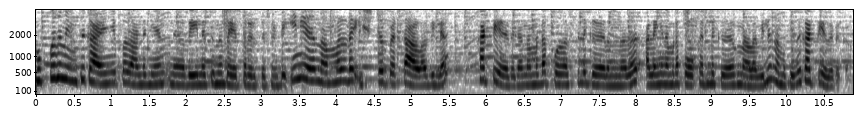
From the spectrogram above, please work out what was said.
മുപ്പത് മിനിറ്റ് കഴിഞ്ഞപ്പോൾ ഞാൻ വെയിലത്ത് നിന്ന് പേപ്പർ എടുത്തിട്ടുണ്ട്. ഇനി അത് നമ്മളുടെ ഇഷ്ടപ്പെട്ട അളവിൽ കട്ട് ചെയ്തെടുക്കാം. നമ്മുടെ പേഴ്സിൽ കയറുന്നത് അല്ലെങ്കിൽ നമ്മുടെ പോക്കറ്റിൽ കയറുന്ന അളവിൽ നമുക്കിത് കട്ട് ചെയ്തെടുക്കാം.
